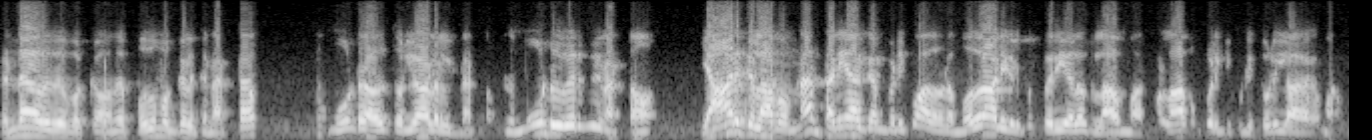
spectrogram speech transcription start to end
ரெண்டாவது பக்கம் வந்து பொதுமக்களுக்கு நட்டம் மூன்றாவது தொழிலாளர்களுக்கு நட்டம். இந்த மூன்று பேருக்கு நட்டம் யாருக்கு லாபம்னா தனியார் கம்பெனிக்கும் அதோட முதலாளிகளுக்கும் பெரிய அளவுக்கு லாபமா இருக்கும். லாபம் கொளிக்கக்கூடிய தொழிலாக மாறும்.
